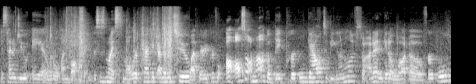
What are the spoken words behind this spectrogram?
it's time to do a, a, little unboxing. This is my smaller package out of the two. Blackberry purple. Also, I'm not like a big purple gal to begin with, so I didn't get a lot of purple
